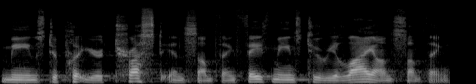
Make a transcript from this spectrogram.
means to put your trust in something, faith means to rely on something.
